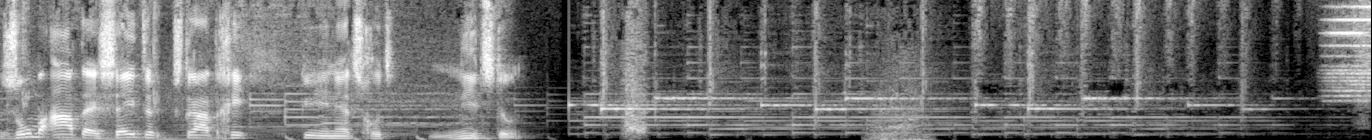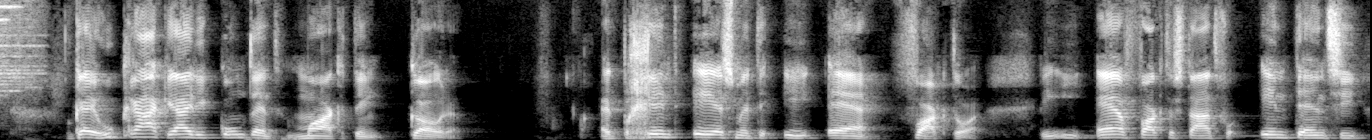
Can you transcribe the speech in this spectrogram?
Zonder ATC-strategie kun je net zo goed niets doen. Oké, hoe kraak jij die content marketing Het begint eerst met de IR-factor. De IR-factor staat voor intentie,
